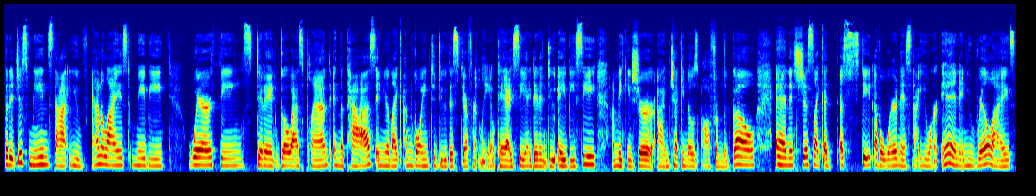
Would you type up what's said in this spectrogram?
But it just means that you've analyzed maybe where things didn't go as planned in the past and you're like, I'm going to do this differently. Okay. I see I didn't do ABC. I'm making sure I'm checking those off from the go. And it's just like a, a state of awareness that you are in and you realize,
